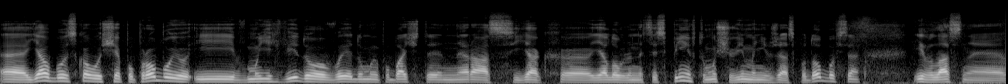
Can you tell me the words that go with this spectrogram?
Е, я обов'язково ще попробую, і в моїх відео ви, я думаю, побачите не раз, як е, я ловлю на цей спінінг, тому що він мені вже сподобався. І, власне,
